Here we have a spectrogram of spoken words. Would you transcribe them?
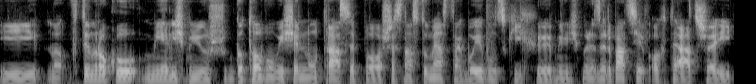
I no, w tym roku mieliśmy już gotową jesienną trasę po 16 miastach wojewódzkich. Mieliśmy rezerwacje w Och Teatrze i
